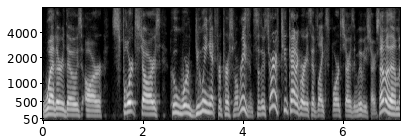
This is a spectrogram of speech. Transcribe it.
whether those are sports stars who were doing it for personal reasons. So there's sort of two categories of like sports stars and movie stars. Some of them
